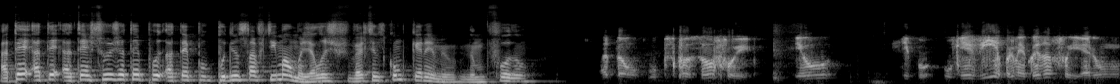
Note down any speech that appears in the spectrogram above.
Até, até, até as pessoas até, até po- podiam estar vestir mal, mas elas vestem-se como querem, meu. Não me fodam. Então, o que se passou foi, eu, tipo, o que eu vi, a primeira coisa foi, era um,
